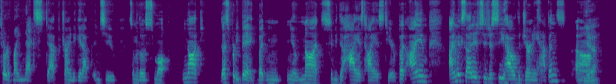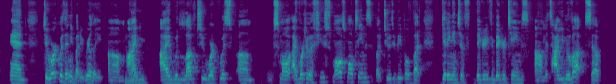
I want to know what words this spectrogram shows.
sort of my next step, trying to get up into some of those small. Not that's pretty big, but you know, not to be the highest highest tier. But I am I'm excited to just see how the journey happens. Um, yeah. And to work with anybody really. Um, right. I'm I would love to work with um, small. I've worked with a few small small teams, like two or three people, but getting into bigger, even bigger teams. Um, it's how you move up. So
